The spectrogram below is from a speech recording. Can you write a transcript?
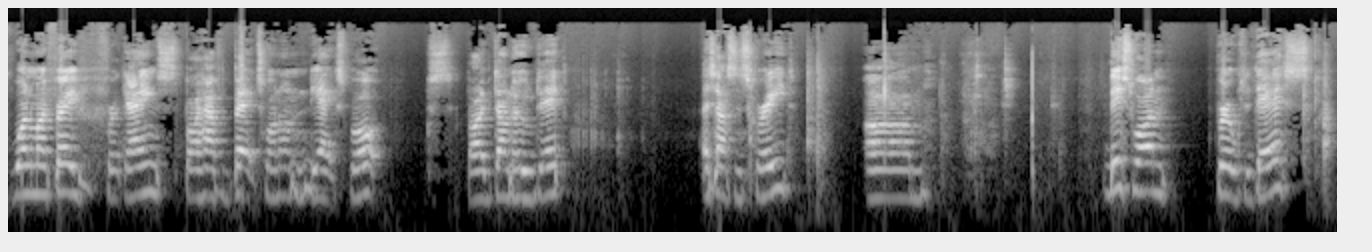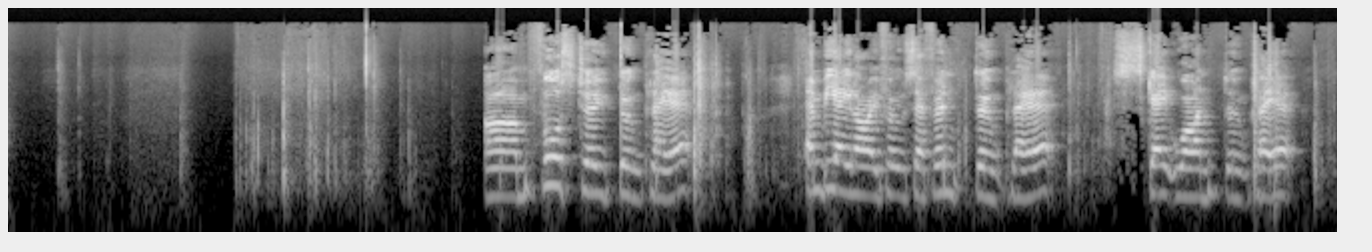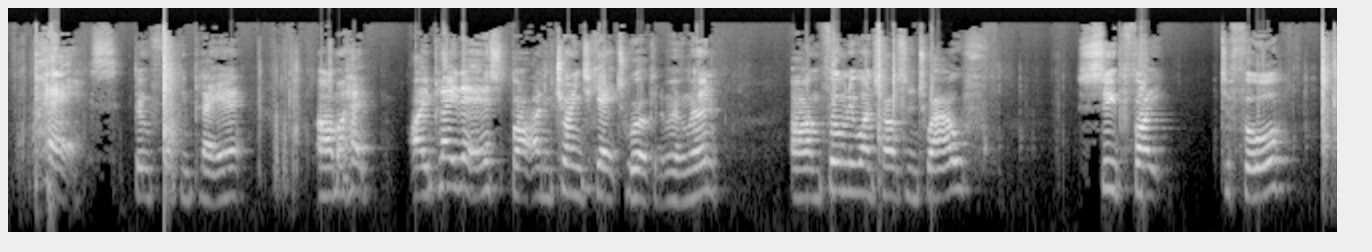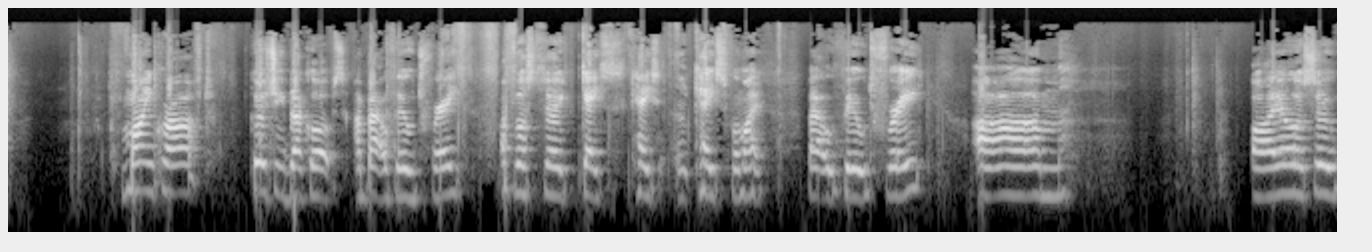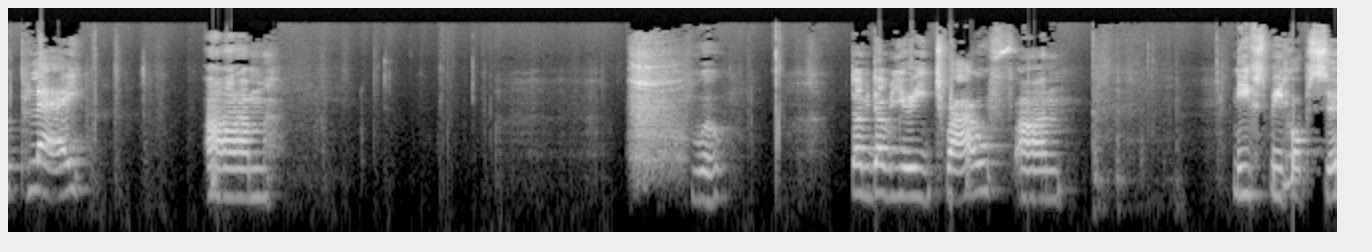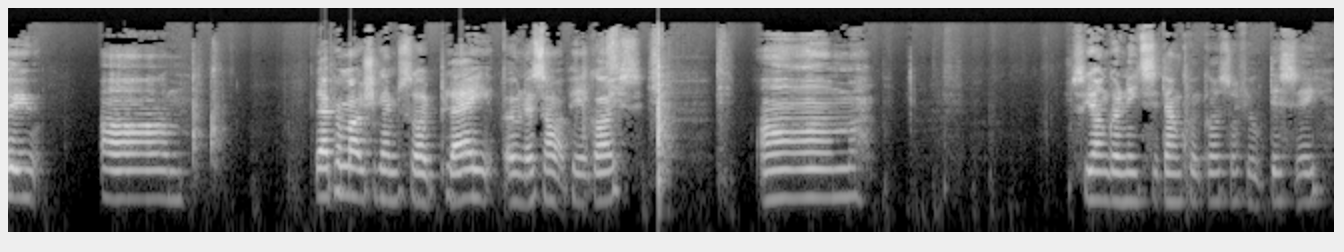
One of my favourite games, but I have a one on the Xbox that I've downloaded. Assassin's Creed. Um, this one broke the disc. Um, Force 2, don't play it. NBA Live 07, don't play it. Skate 1, don't play it. PES, don't fucking play it. Um, I hope I play this, but I'm trying to get it to work at the moment. Um, Formula 1 2012. Super Fight to 4. Minecraft, Call of Black Ops, and Battlefield 3. I've also a case, case, case for my Battlefield 3. Um, I also play um, well, WWE 12, um, Need Speed Hot Pursuit, um, their promotion games I play. Oh, there's some up here, guys. Um, so yeah, I'm gonna need to sit down quick, guys. So I feel dizzy.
